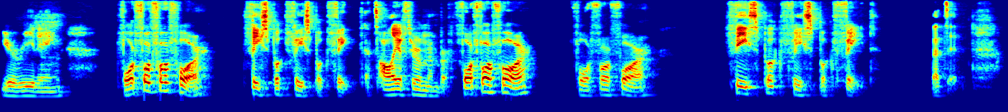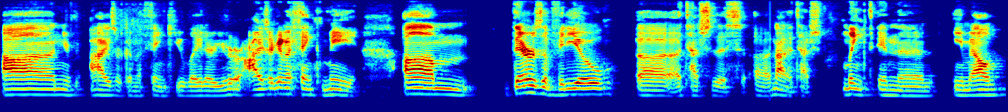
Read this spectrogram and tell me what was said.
you're reading. 4444, Facebook, Facebook, Fate. That's all you have to remember. 444, 444, Facebook, Facebook, Fate. That's it. And your eyes are going to thank you later. Your eyes are going to thank me. Um, there's a video uh, attached to this, uh, not attached, linked in the email.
